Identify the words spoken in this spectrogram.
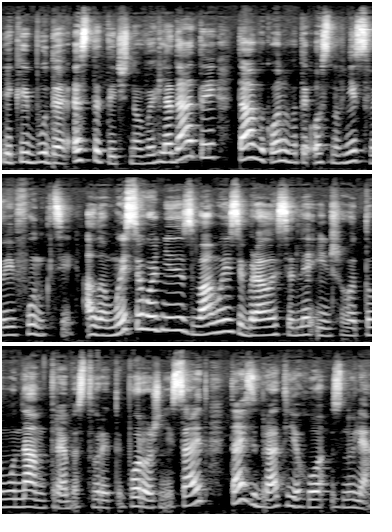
який буде естетично виглядати та виконувати основні свої функції. Але ми сьогодні з вами зібралися для іншого, тому нам треба створити порожній сайт та зібрати його з нуля.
